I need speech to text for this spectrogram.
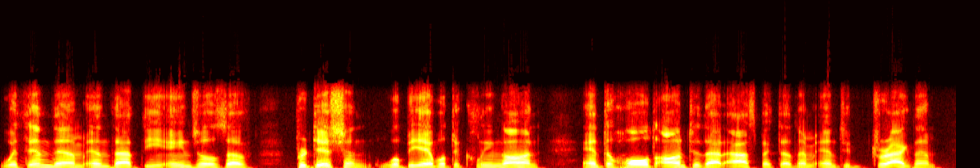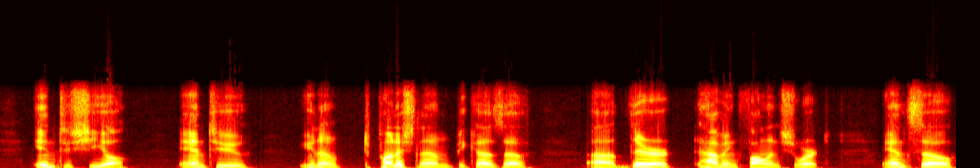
within them and that the angels of perdition will be able to cling on and to hold on to that aspect of them and to drag them into Sheol and to, you know, to punish them because of uh, their having fallen short. And so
